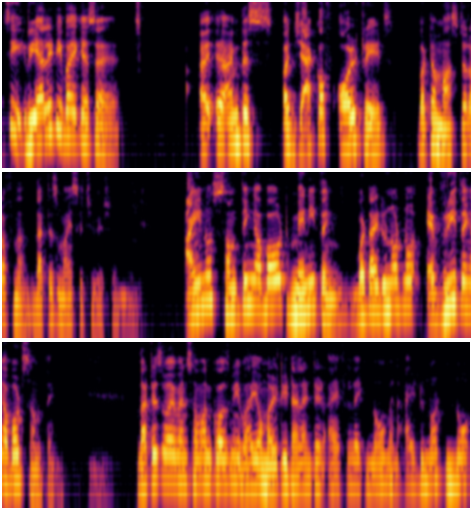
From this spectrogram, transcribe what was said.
See, reality by kaisa hai? I, I'm this a jack of all trades, but a master of none. That is my situation. Hmm. I know something about many things, but I do not know everything about something. Hmm. That is why when someone calls me, "Bhai, you're multi-talented," I feel like, no, man, I do not know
